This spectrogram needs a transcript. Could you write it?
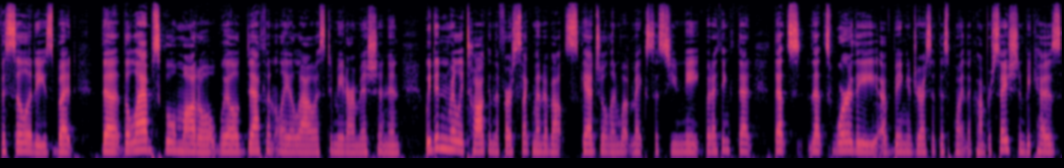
facilities, but the the lab school model will definitely allow us to meet our mission and we didn't really talk in the first segment about schedule and what makes us unique but i think that that's that's worthy of being addressed at this point in the conversation because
